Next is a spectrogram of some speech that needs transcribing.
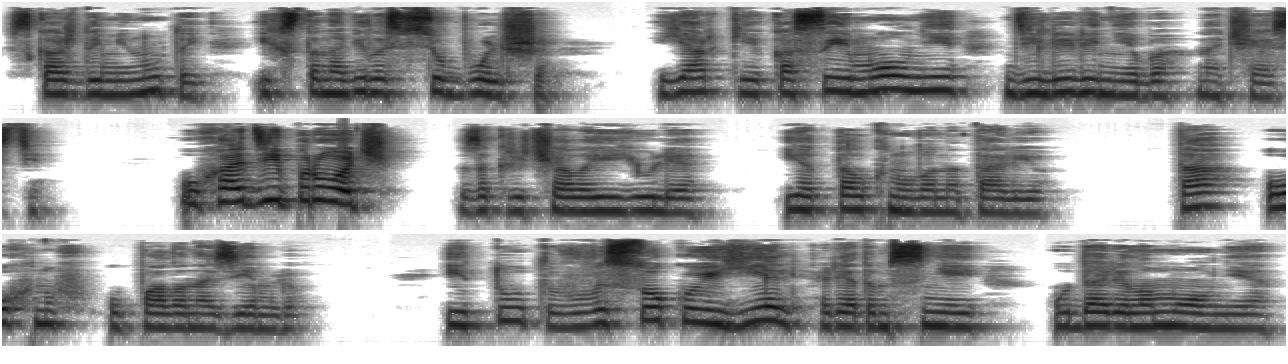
С каждой минутой их становилось все больше, Яркие косые молнии делили небо на части. «Уходи прочь!» — закричала и и оттолкнула Наталью. Та, охнув, упала на землю. И тут в высокую ель рядом с ней ударила молния.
